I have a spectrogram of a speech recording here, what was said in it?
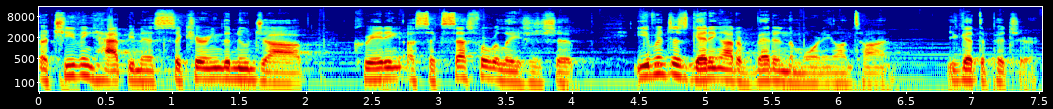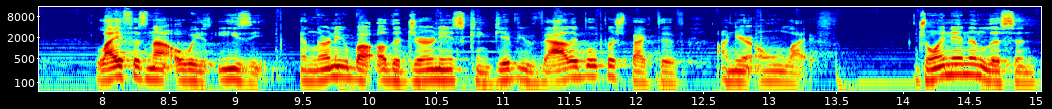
Achieving happiness, securing the new job, creating a successful relationship, even just getting out of bed in the morning on time. You get the picture. Life is not always easy, and learning about other journeys can give you valuable perspective on your own life. Join in and listen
